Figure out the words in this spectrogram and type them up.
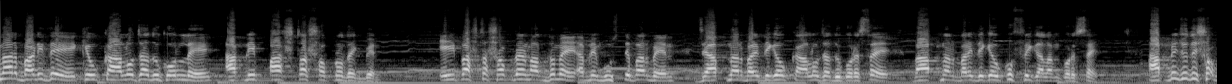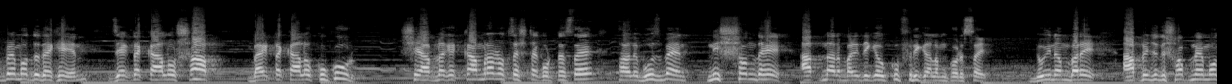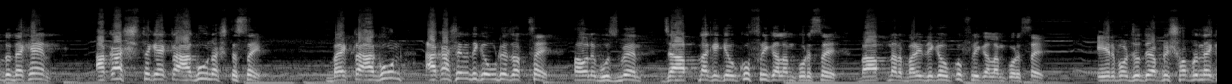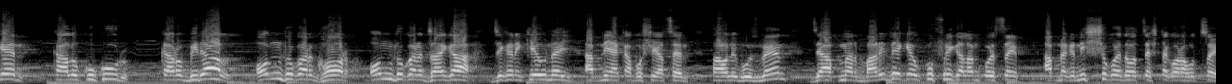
আপনার বাড়িতে কেউ কালো জাদু করলে আপনি পাঁচটা স্বপ্ন দেখবেন। এই পাঁচটা স্বপ্নের মাধ্যমে আপনি বুঝতে পারবেন যে আপনার বাড়িতে কেউ কালো জাদু করেছে বা আপনার বাড়িতে কেউ কুফরি কালাম করেছে। আপনি যদি স্বপ্নের মধ্যে দেখেন যে একটা কালো সাপ বা একটা কালো কুকুর, সে আপনাকে কামড়ানোর চেষ্টা করতেছে, তাহলে বুঝবেন নিঃসন্দেহে আপনার বাড়িতে কেউ কুফরি কালাম করেছে। দুই নম্বরে, আপনি যদি স্বপ্নের মধ্যে দেখেন, আকাশ থেকে একটা আগুন আসতেছে বা একটা আগুন আকাশের দিকে উঠে যাচ্ছে, তাহলে বুঝবেন যে আপনাকে কেউ কুফরি কালাম করেছে বা আপনার বাড়িতে কেউ কুফরি কালাম করেছে। এরপর যদি আপনি স্বপ্ন দেখেন, কালো কুকুর, কারও বিড়াল, অন্ধকার ঘর, অন্ধকার জায়গা যেখানে কেউ নেই, আপনি একা বসে আছেন, তাহলে বুঝবেন যে আপনার বাড়িতে কেউ কুফরি কালাম করেছে, আপনাকে নিঃস্ব করে দেওয়ার চেষ্টা করা হচ্ছে।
